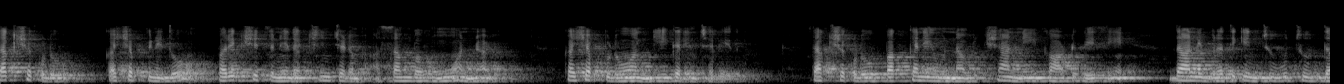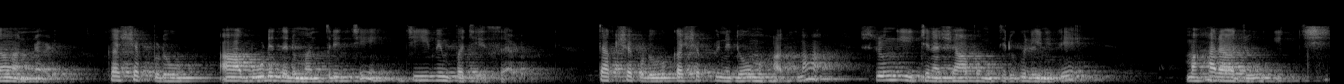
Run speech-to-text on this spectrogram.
తక్షకుడు కశ్యపునితో పరీక్షిత్తుని రక్షించడం అసంభవము అన్నాడు. కశ్యపుడు అంగీకరించలేదు. తక్షకుడు పక్కనే ఉన్న వృక్షాన్ని కాటువేసి దాన్ని బ్రతికించు చూద్దాం అన్నాడు. కశ్యపుడు ఆ బూడిదను మంత్రించి జీవింపచేశాడు. తక్షకుడు కశ్యపునితో మహాత్మా శృంగి ఇచ్చిన శాపం తిరుగులేనిదే. మహారాజు ఇచ్చి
